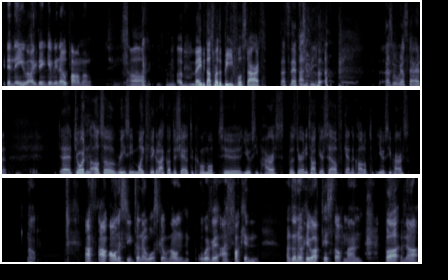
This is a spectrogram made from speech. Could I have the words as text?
he didn't either. He didn't give me no parmo. Jeez, oh, I mean, uh, maybe that's where the beef will start. That's definitely the beef. that's where we'll start it. Uh, Jordan, also recently, Mike Figlak got the shout to come up to UFC Paris. Was there any talk yourself getting a call up to UFC Paris? No. I, I honestly don't know what's going on with it. I fucking, I don't know who I've pissed off, man. But no,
